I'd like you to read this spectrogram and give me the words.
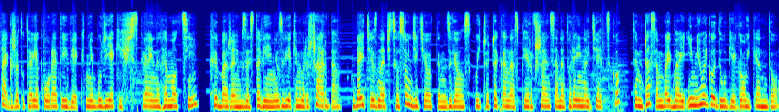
także tutaj akurat jej wiek nie budzi jakichś skrajnych emocji, chyba że w zestawieniu z wiekiem Ryszarda. Dajcie znać co sądzicie o tym związku i czy czeka nas pierwsze sanatoryjne dziecko. Tymczasem bye bye i miłego długiego weekendu.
